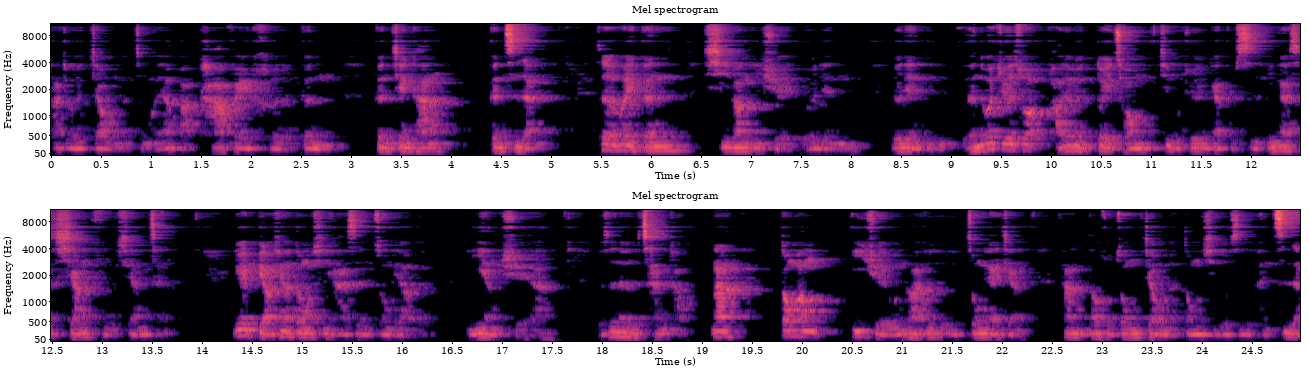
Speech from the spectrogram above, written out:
他就会教我们怎么样把咖啡喝得更更健康、更自然。这个会跟西方医学有点有点，很多人觉得说好像有对冲，其实我觉得应该不是，应该是相辅相成。因为表现的东西还是很重要的，营养学啊，可是那个是参考。那东方。医学文化就是中医来讲，它老祖宗教我们的东西都是很自然，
